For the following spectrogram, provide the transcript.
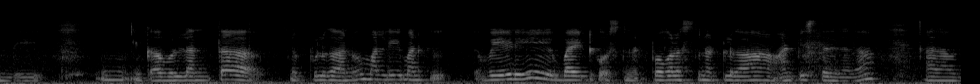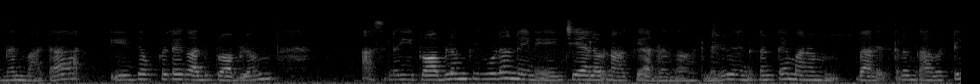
ఉంది. ఇంకా ఒళ్ళంతా నొప్పులుగాను మళ్ళీ మనకి వేడి బయటకు వస్తున్నట్టు పొగలు వస్తున్నట్లుగా అనిపిస్తుంది కదా. అలా ఉందన్నమాట. ఇది ఒక్కటే కాదు ప్రాబ్లం అసలు ఈ ప్రాబ్లంకి కూడా నేను ఏం చేయాలో నాకే అర్థం కావట్లేదు. ఎందుకంటే మనం బాలింతలం కాబట్టి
